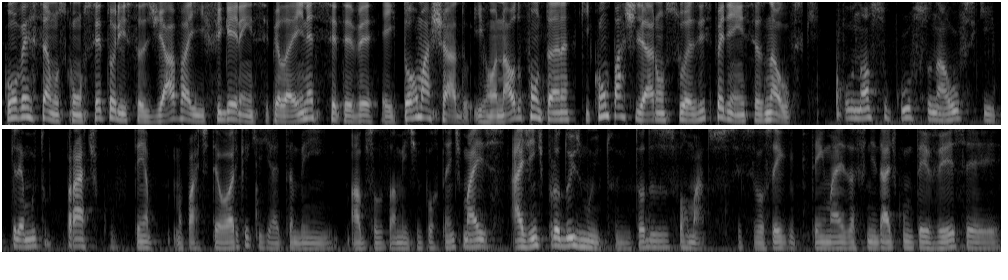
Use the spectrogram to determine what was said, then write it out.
Conversamos com os setoristas de Havaí e Figueirense pela NSC-TV, Heitor Machado e Ronaldo Fontana, que compartilharam suas experiências na UFSC. O nosso curso na UFSC ele é muito prático. Tem uma parte teórica, que é também absolutamente importante, mas a gente produz muito em todos os formatos. Se você tem mais afinidade com TV, você,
